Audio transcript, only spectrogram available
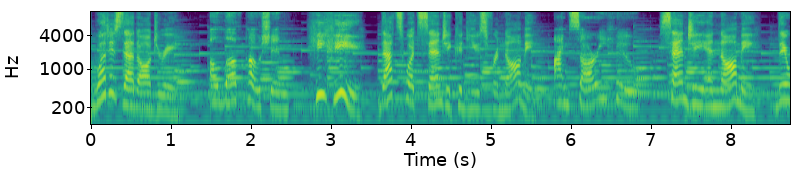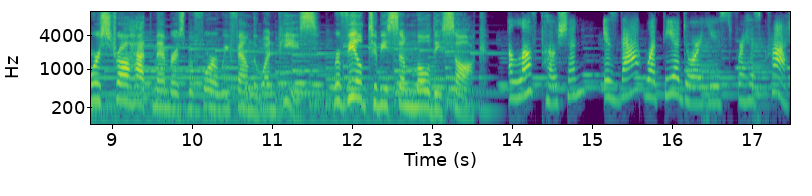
What is that, Audrey? A love potion. Hee hee. That's what Sanji could use for Nami. I'm sorry, who? Sanji and Nami. They were Straw Hat members before we found the One Piece. Revealed to be some moldy sock. A love potion? Is that what Theodore used for his crush?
